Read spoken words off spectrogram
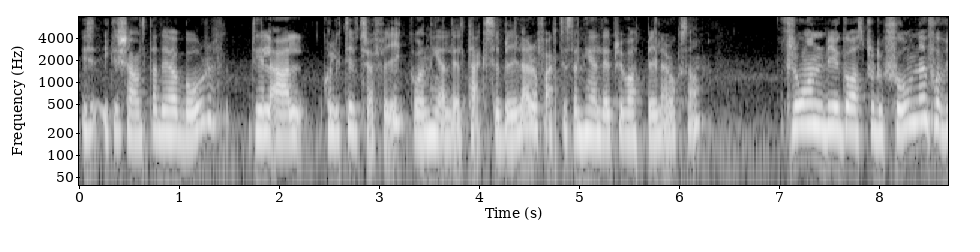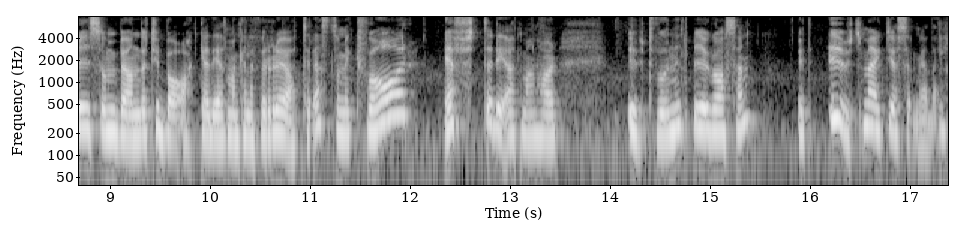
i, i Kristianstad där jag bor. Till all kollektivtrafik och en hel del taxibilar och faktiskt en hel del privatbilar också. Från biogasproduktionen får vi som bönder tillbaka det som man kallar för rötrest som är kvar efter det att man har utvunnit biogasen. Ett utmärkt gödselmedel.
